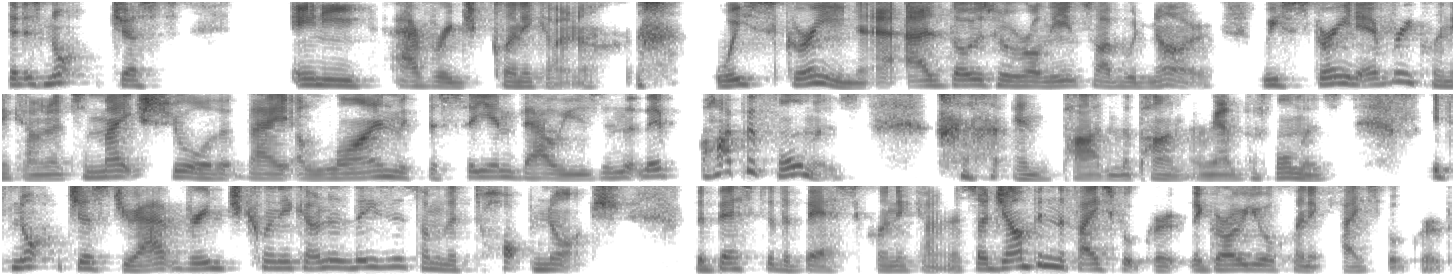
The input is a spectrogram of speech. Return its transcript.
that it's not just any average clinic owner. we screen, as those who are on the inside would know, we screen every clinic owner to make sure that they align with the CM values and that they're high performers. and pardon the pun around performers. It's not just your average clinic owners, these are some of the top notch, the best of the best clinic owners. So jump in the Facebook group, the Grow Your Clinic Facebook group.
